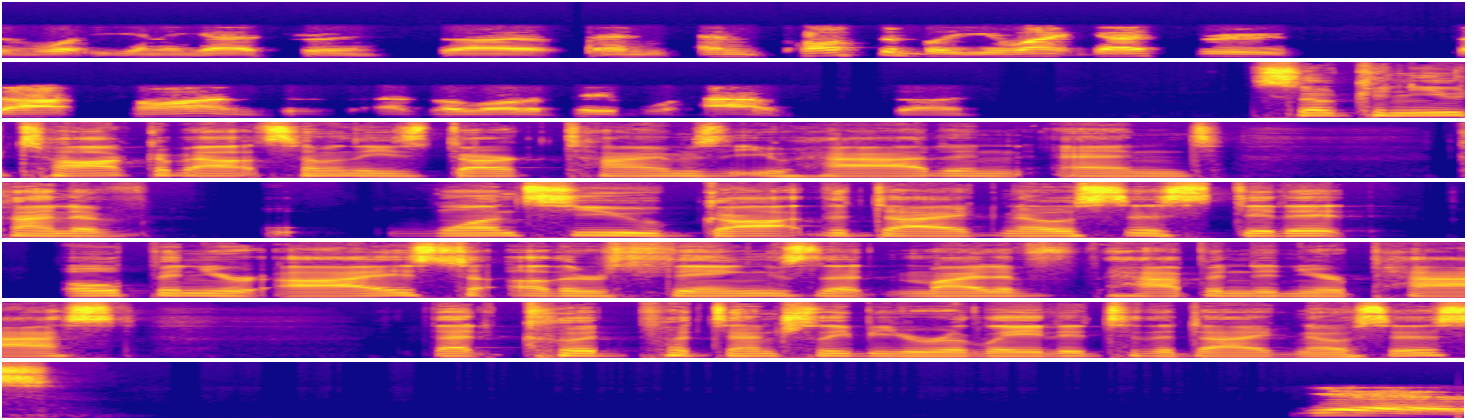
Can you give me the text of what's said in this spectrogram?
of what you're going to go through. So and and possibly you won't go through dark times as, as a lot of people have so. So can you talk about some of these dark times that you had and and kind of once you got the diagnosis did it open your eyes to other things that might have happened in your past that could potentially be related to the diagnosis? Yeah,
